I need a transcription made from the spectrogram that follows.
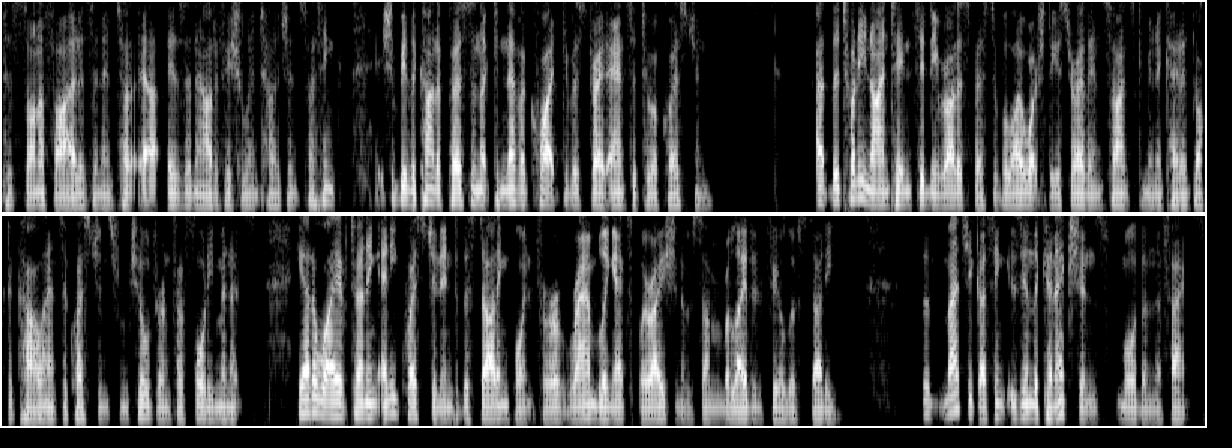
personified as an, uh, as an artificial intelligence, I think it should be the kind of person that can never quite give a straight answer to a question. At the 2019 Sydney Writers Festival, I watched the Australian science communicator Dr. Karl answer questions from children for 40 minutes. He had a way of turning any question into the starting point for a rambling exploration of some related field of study. The magic, I think, is in the connections more than the facts.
